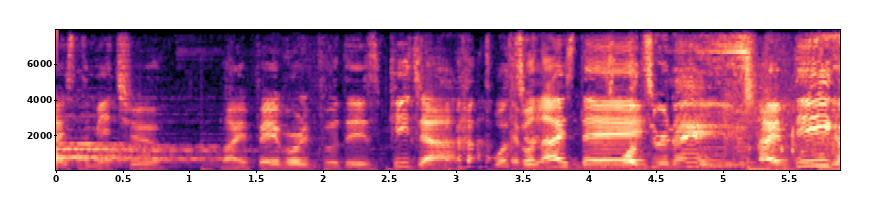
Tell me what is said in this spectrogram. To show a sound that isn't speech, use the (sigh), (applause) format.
Nice to meet you. My favorite food is pizza. (laughs) What's Have a nice day. What's your name? I'm DK.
